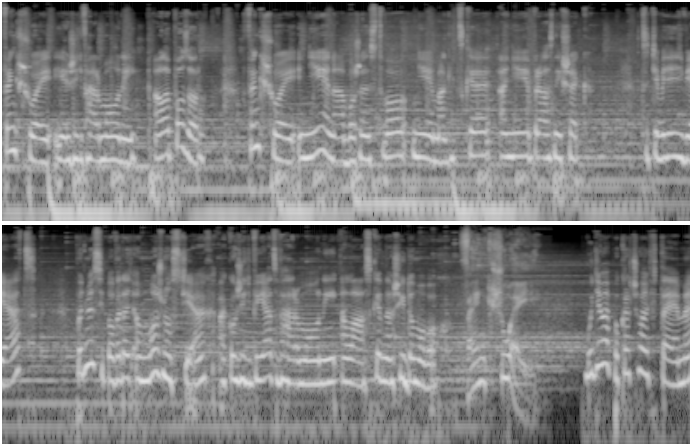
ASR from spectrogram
Feng Shui je žiť v harmónii. Ale pozor, Feng Shui nie je náboženstvo, nie je magické a nie je prázdny šek. Chcete vedieť viac? Poďme si povedať o možnostiach, ako žiť viac v harmónii a láske v našich domovoch. Feng Shui. Budeme pokračovať v téme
